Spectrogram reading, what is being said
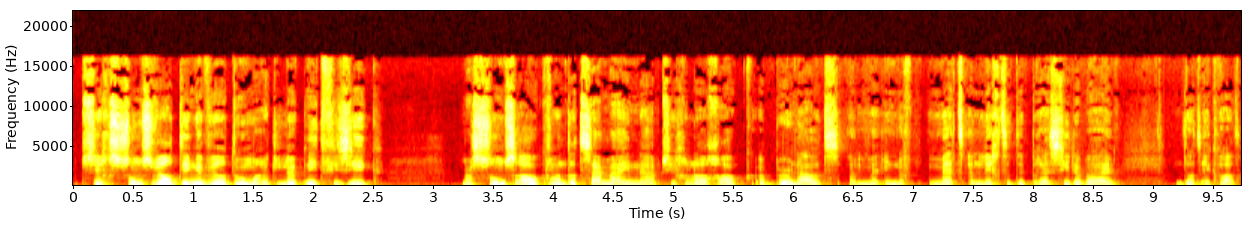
op zich soms wel dingen wil doen, maar het lukt niet fysiek. Maar soms ook, want dat zei mijn uh, psycholoog ook, burn-out uh, met een lichte depressie erbij, dat ik had.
